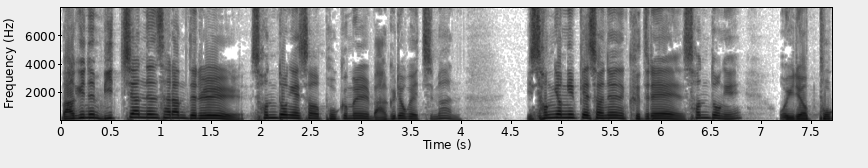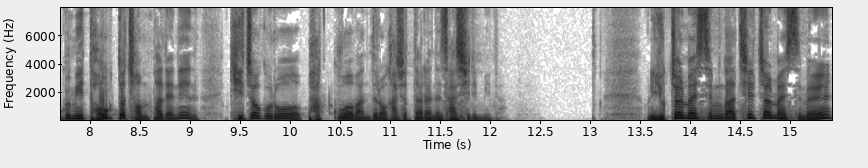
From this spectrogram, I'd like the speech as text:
마귀는 믿지 않는 사람들을 선동해서 복음을 막으려고 했지만 이 성령님께서는 그들의 선동에 오히려 복음이 더욱더 전파되는 기적으로 바꾸어 만들어 가셨다라는 사실입니다. 우리 6절 말씀과 7절 말씀을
